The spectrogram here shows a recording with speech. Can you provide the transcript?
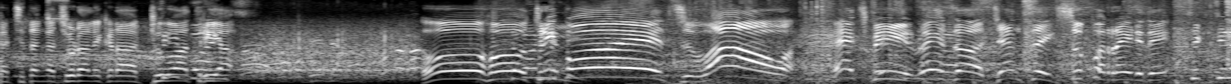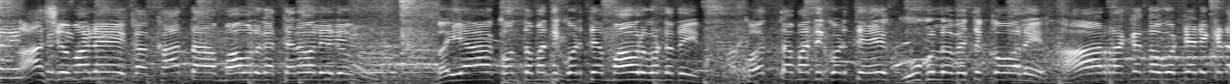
ఖచ్చితంగా చూడాలి ఇక్కడ. టూ ఆ త్రీ ఓహో three points wow HP Razer gen six super raid ఇది. ఆశు మాలేక్ ఖాతా మామూలుగా తెరవలేదు. భయ్యా కొంతమంది కొడితే మామూలుగా ఉంటది. కొంతమంది కొడితే గూగుల్లో వెతుక్కోవాలి. ఆ రకంగా కొట్టాడు ఇక్కడ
